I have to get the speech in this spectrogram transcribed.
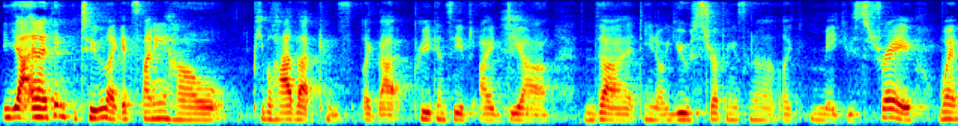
Yeah, and I think too, like it's funny how people have that con- like that preconceived idea that you know you stripping is gonna like make you stray. When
